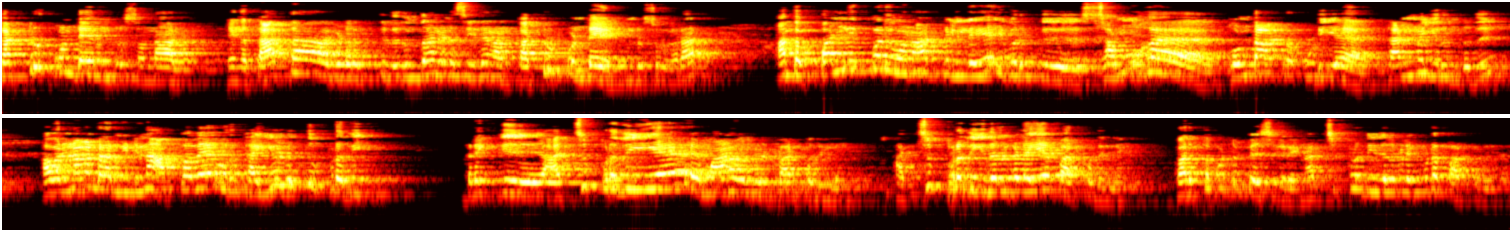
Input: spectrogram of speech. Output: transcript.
கற்றுக்கொண்டேன் என்று சொன்னால் எங்க தாத்தாவிடத்தில் இருந்தான் என்ன செய்தேன் நான் கற்றுக்கொண்டேன் என்று சொல்கிறார். அந்த பள்ளிப்பருவ நாட்களிலேயே இவருக்கு சமூக கொண்டாற்றக்கூடிய தன்மை இருந்தது. அவர் என்ன பண்றாரு கேட்டீங்கன்னா அப்பவே ஒரு கையெழுத்து பிரதி இன்றைக்கு அச்சுப்பிரதியே மாணவர்கள் பார்ப்பதில்லை. அச்சுப்பிரதி இதழ்களையே பார்ப்பதில்லை. வருத்தப்பட்டு பேசுகிறேன். அச்சுப்பிரதி இதழ்களை கூட பார்ப்பதில்லை.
